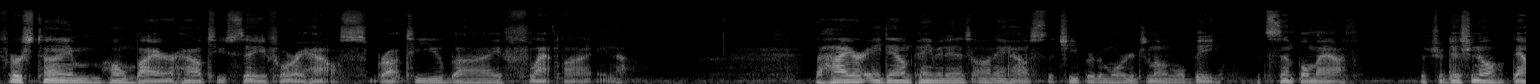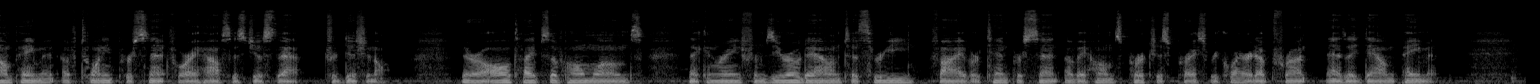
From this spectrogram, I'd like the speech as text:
First time home buyer how to save for a house brought to you by Flatline. The higher a down payment is on a house, the cheaper the mortgage loan will be. It's simple math. The traditional down payment of 20% for a house is just that traditional. There are all types of home loans that can range from zero down to 3, 5, or 10% of a home's purchase price required up front as a down payment.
